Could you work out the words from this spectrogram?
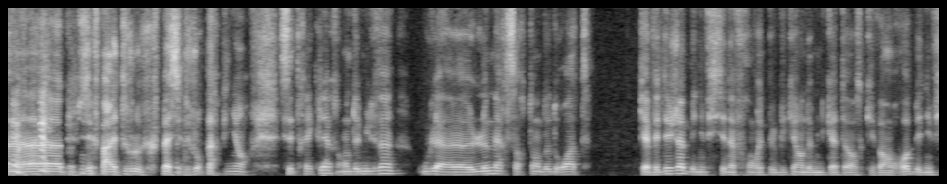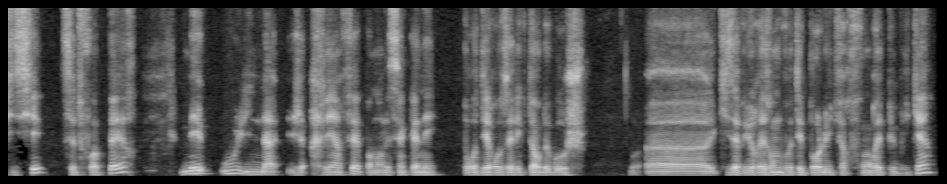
Euh, tu sais que je parlais toujours, je passais toujours Perpignan. C'est très clair en 2020 où le maire sortant de droite qui avait déjà bénéficié d'un front républicain en 2014, qui va en rebénéficier, cette fois père, mais où il n'a rien fait pendant les cinq années pour dire aux électeurs de gauche euh, qu'ils avaient eu raison de voter pour lui, de faire front républicain,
